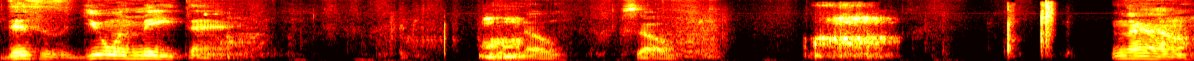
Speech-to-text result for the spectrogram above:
This is a you and me thing. You know. So now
